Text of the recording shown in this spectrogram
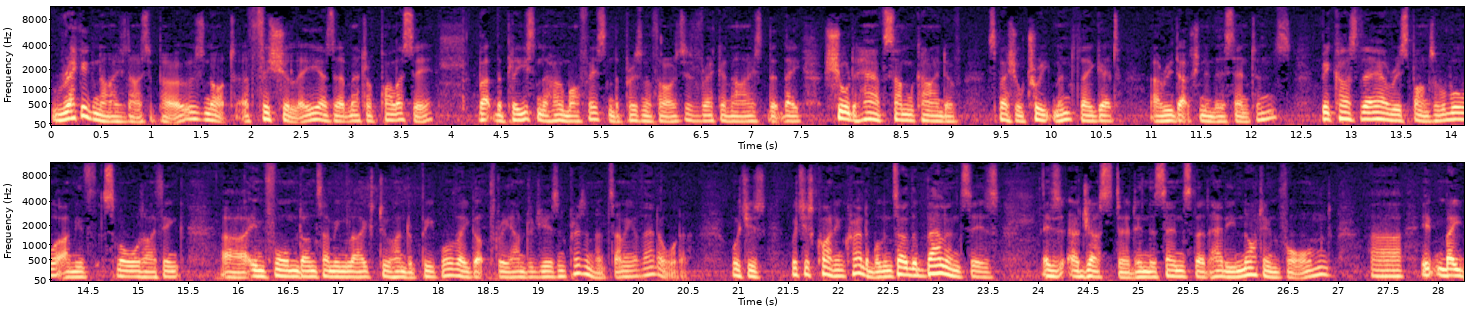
recognised, I suppose, not officially as a matter of policy, but the police and the Home Office and the prison authorities have recognised that they should have some kind of special treatment. They get a reduction in their sentence because they are responsible. I mean, Smalls, I think, uh, informed on something like 200 people. They got 300 years imprisonment, something of that order which is, which is quite incredible. And so the balance is, is adjusted in the sense that had he not informed, uh, it may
